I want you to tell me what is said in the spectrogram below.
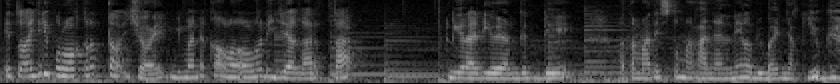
itu aja di Purwokerto coy. Gimana kalau lo di Jakarta di radio yang gede otomatis tuh makanannya lebih banyak juga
